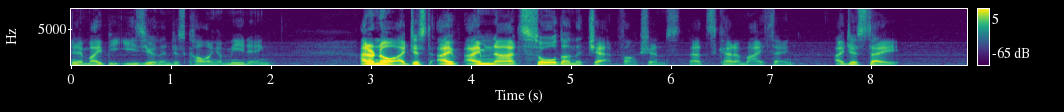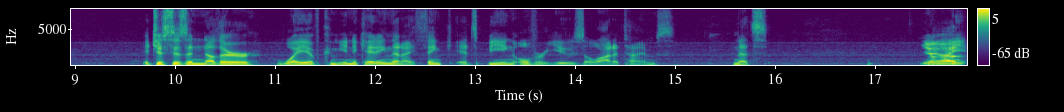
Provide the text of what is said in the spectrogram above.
and it might be easier than just calling a meeting I don't know. I just I I'm not sold on the chat functions. That's kind of my thing. I just I it just is another way of communicating that I think it's being overused a lot of times. And that's you Yeah, know, I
